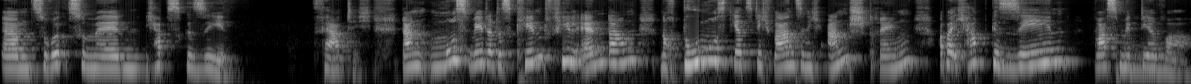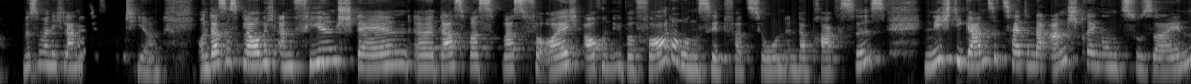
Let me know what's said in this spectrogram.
ähm, zurückzumelden, ich habe es gesehen. Fertig. Dann muss weder das Kind viel ändern, noch du musst jetzt dich wahnsinnig anstrengen, aber ich habe gesehen, was mit dir war. Müssen wir nicht lange diskutieren. Und das ist, glaube ich, an vielen Stellen äh, das, was, was für euch auch in Überforderungssituationen in der Praxis, nicht die ganze Zeit in der Anstrengung zu sein,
